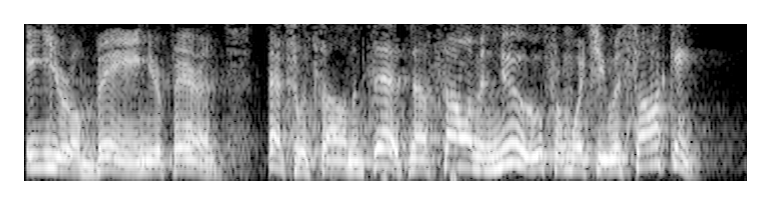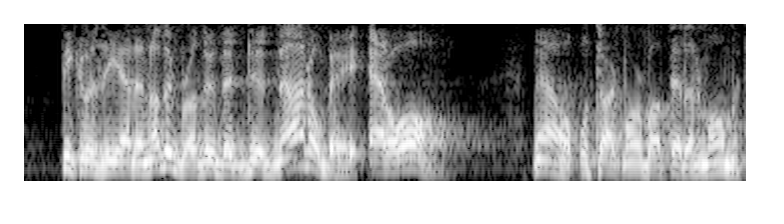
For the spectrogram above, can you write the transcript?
You're obeying your parents. That's what Solomon says. Now Solomon knew from which he was talking because he had another brother that did not obey at all. Now, we'll talk more about that in a moment.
